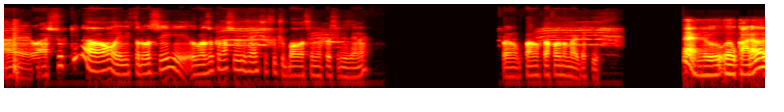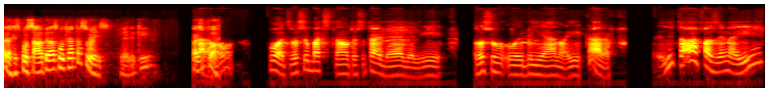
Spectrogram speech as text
Ah, eu acho que não. Ele trouxe. O Mazuco é nosso gente de futebol, assim, né, por assim dizer, né? Pra não, pra não estar tá falando merda aqui. É, é o, é o cara responsável pelas contratações. Ele que faz cara, o corre. Pô, trouxe o Batistão, trouxe o Tardelli ali, trouxe o Emiliano aí. Cara, ele tá fazendo aí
